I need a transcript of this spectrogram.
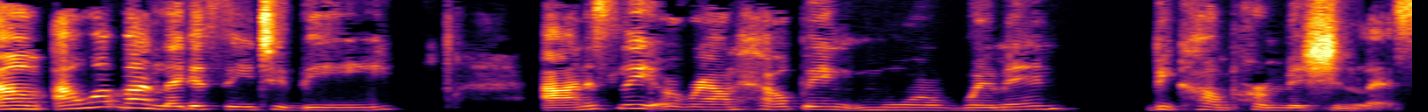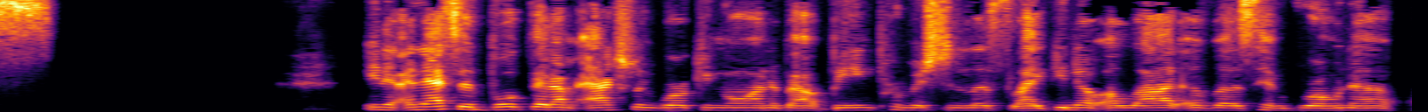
Um, I want my legacy to be honestly around helping more women become permissionless you know, and that's a book that I'm actually working on about being permissionless. Like, you know, a lot of us have grown up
